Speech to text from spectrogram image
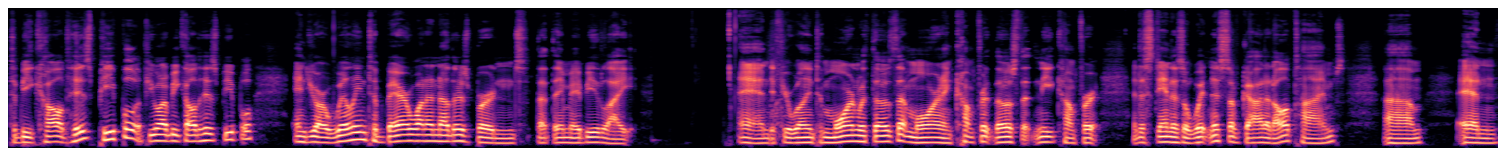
to be called His people. If you want to be called His people, and you are willing to bear one another's burdens, that they may be light." And if you're willing to mourn with those that mourn and comfort those that need comfort, and to stand as a witness of God at all times, um, and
